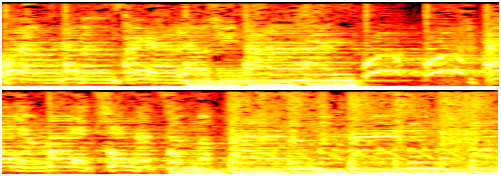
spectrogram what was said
我让人们飞然亮起呐喊。哎呀妈呀，天哪，怎么办？怎么办？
